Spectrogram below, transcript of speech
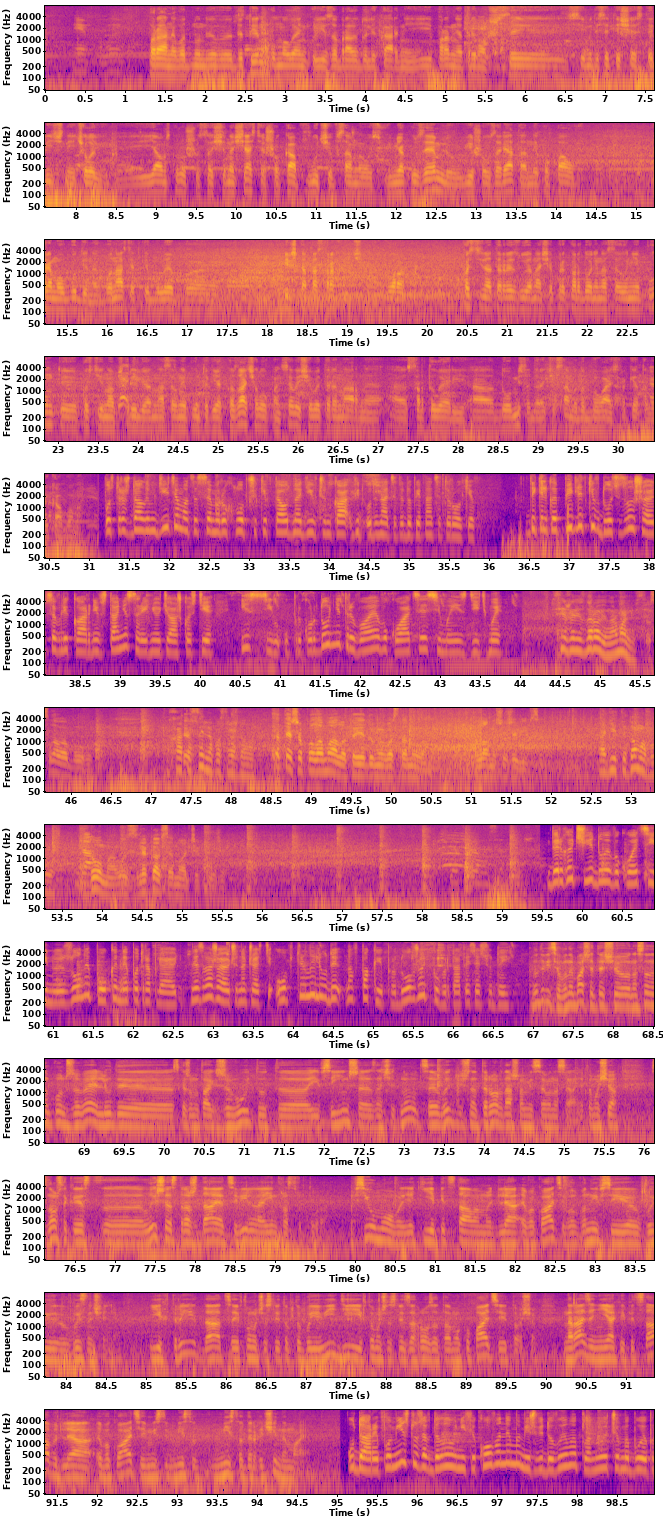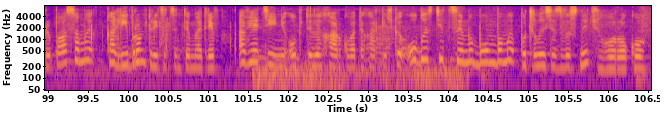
Поранив одну дитинку маленьку, її забрали до лікарні, і поранення отримав шести- 76-річний чоловік. І я вам скажу, що це ще на щастя, що кап влучив саме ось в м'яку землю, війшов заряд, а не попав прямо в будинок, бо наслідки були б е, більш катастрофічні. Ворог постійно тероризує наші прикордонні населені пункти, постійно обстрілює населені пункти, як Козача Лопань, селище ветеринарне е, з артилерії, а до міста, до речі, саме добивають ракетами і кабами. Постраждалим дітям, а це семеро хлопчиків та одна дівчинка від 11 до 15 років. Декілька підлітків досі залишаються в лікарні в стані середньої тяжкості. Із сіл у прикордонні триває евакуація сімей з дітьми. Всі живі здорові, нормально все. Слава Богу. Хата сильно постраждала. Та те, що поламало, то я думаю, встановлено. Головне, що живі всі. А діти вдома були? Дома, ось злякався мальчик дуже. Дергачі до евакуаційної зони поки не потрапляють. Незважаючи на часті обстріли, люди навпаки продовжують повертатися сюди. Ну, дивіться, вони бачать те, що населений пункт живе, люди, скажімо так, живуть тут е, і все інше. Значить, ну це виключно терор нашого місцевого населення, тому що знову ж таки е, лише страждає цивільна інфраструктура. Всі умови, які є підставами для евакуації, вони всі ви- визначені. Їх три, да, це і в тому числі, тобто бойові дії, і в тому числі загроза там окупації тощо. Наразі ніяких підстав для евакуації міста міста, міста Дергачі немає. Удари по місту завдали уніфікованими міжвідовими плануючими боєприпасами калібром 30 сантиметрів. Авіаційні обстріли Харкова та Харківської області цими бомбами почалися з весни цього року.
